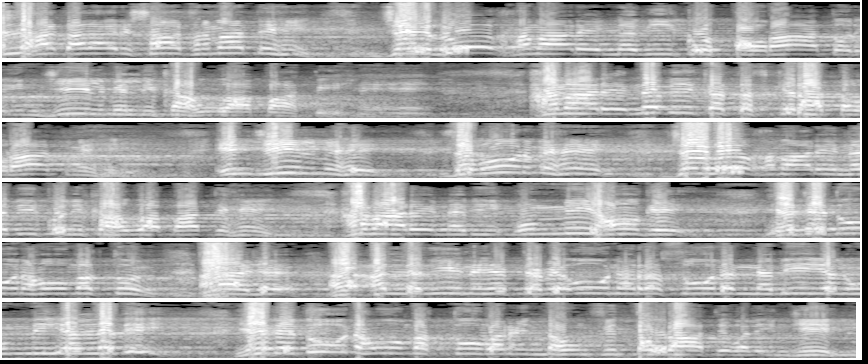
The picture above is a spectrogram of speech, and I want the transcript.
اللہ تعالیٰ ارشاد فرماتے ہیں، جو لوگ ہمارے نبی کو تورات اور انجیل میں لکھا ہوا پاتے ہیں ہمارے نبی کا تذکرہ تورات میں ہے، انجیل میں ہے، زبور میں ہے۔ جو لوگ ہمارے نبی کو لکھا ہوا پاتے ہیں، ہمارے نبی امی ہوں گے۔ رسول والانجیل۔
